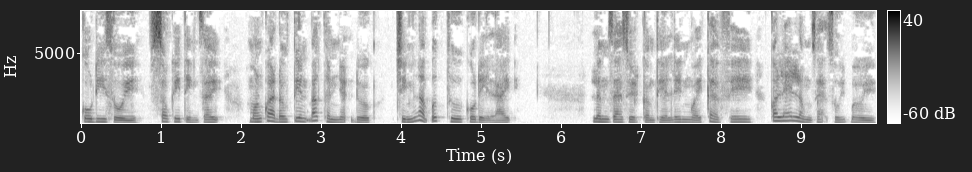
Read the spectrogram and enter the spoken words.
Cô đi rồi, sau khi tỉnh dậy, món quà đầu tiên bác thần nhận được chính là bức thư cô để lại. Lâm Gia Duyệt cầm thìa lên ngoáy cà phê, có lẽ lòng dạ dối bời,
